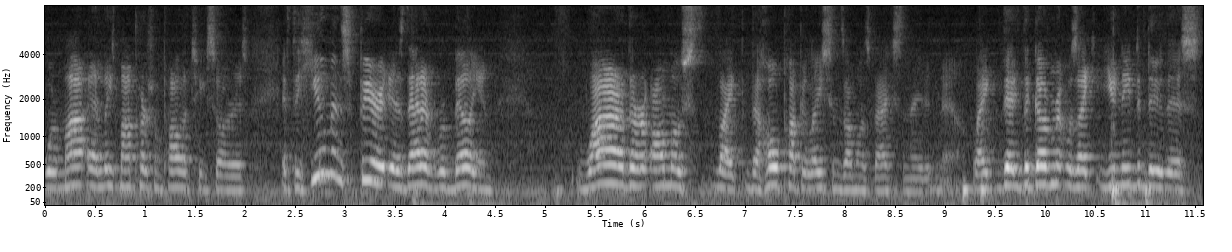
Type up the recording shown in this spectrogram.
where my at least my personal politics are. Is if the human spirit is that of rebellion, why are there almost like the whole population's almost vaccinated now? Like the the government was like, you need to do this,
